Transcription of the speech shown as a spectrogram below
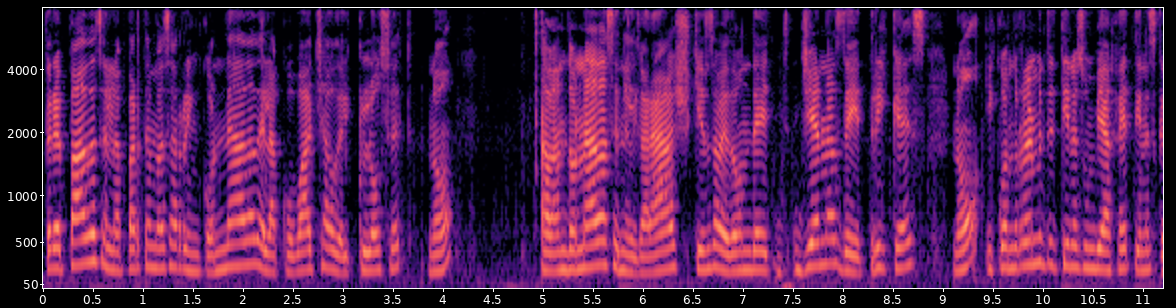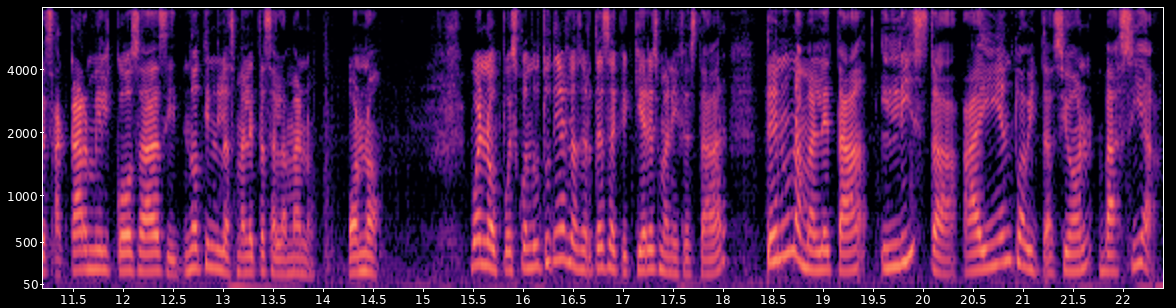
trepadas en la parte más arrinconada de la covacha o del closet, ¿no? abandonadas en el garage, quién sabe dónde, llenas de triques, ¿no? Y cuando realmente tienes un viaje, tienes que sacar mil cosas y no tienes las maletas a la mano, ¿o no? Bueno, pues cuando tú tienes la certeza de que quieres manifestar, ten una maleta lista ahí en tu habitación vacía.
